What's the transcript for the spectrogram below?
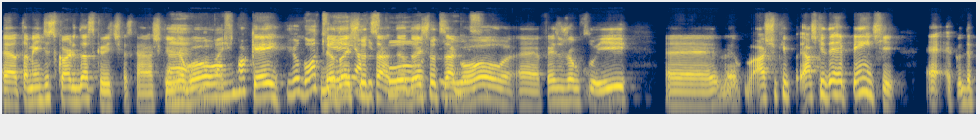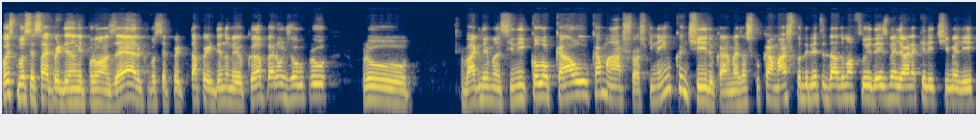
É, eu também discordo das críticas, cara. Acho que é, jogou ok. Jogou ok. Deu dois chutes, arriscou, a, deu dois chutes a gol, é, fez o jogo fluir. É, acho, que, acho que de repente, é, depois que você sai perdendo ali por 1 a 0 que você está perdendo o meio campo, era um jogo pro, pro Wagner Mancini colocar o Camacho. Acho que nem o Cantilho, cara, mas acho que o Camacho poderia ter dado uma fluidez melhor naquele time ali,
